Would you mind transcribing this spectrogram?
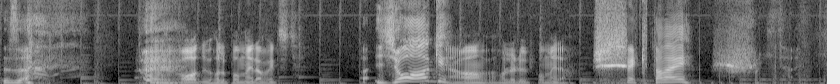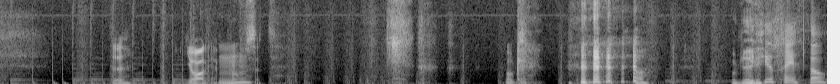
Så. Jag vet inte vad du håller på med idag faktiskt. Jag? Ja, vad håller du på med idag? Ursäkta mig. Ursäkta. Du, jag är Mm. proffset. Okej. ja. If you say so.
